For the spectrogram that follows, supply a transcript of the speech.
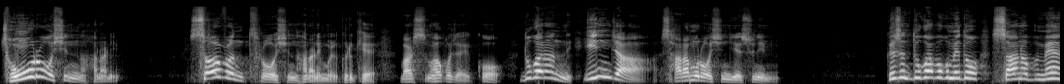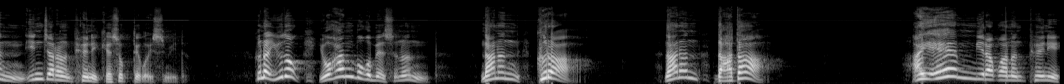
종으로 오신 하나님, 서번트로 오신 하나님을 그렇게 말씀하고자 했고 누가는 인자, 사람으로 오신 예수님. 그래서 누가복음에도 son of man, 인자라는 표현이 계속되고 있습니다. 그러나 유독 요한복음에서는 나는 그라, 나는 나다, I am이라고 하는 표현이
